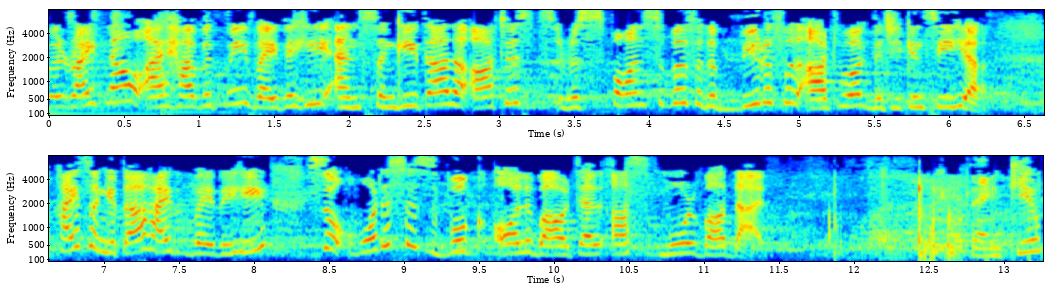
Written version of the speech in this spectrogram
Well, right now I have with me Vydhehi and Sangeetha, the artists responsible for the beautiful artwork that you can see here. Hi Sangeetha, hi Vydhehi. So what is this book all about? Tell us more about that. Thank you.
